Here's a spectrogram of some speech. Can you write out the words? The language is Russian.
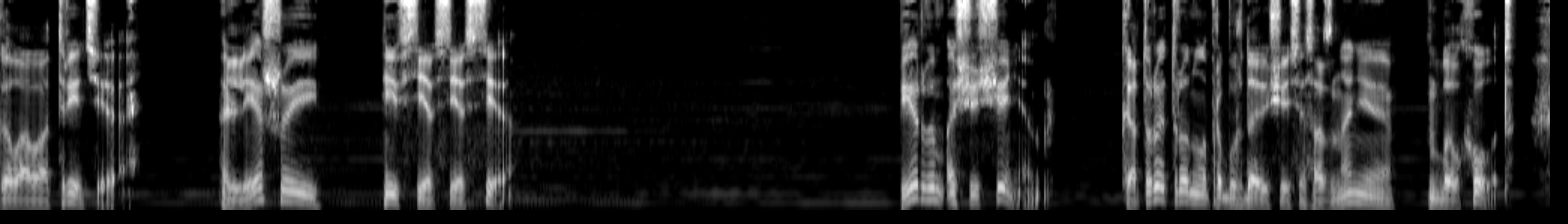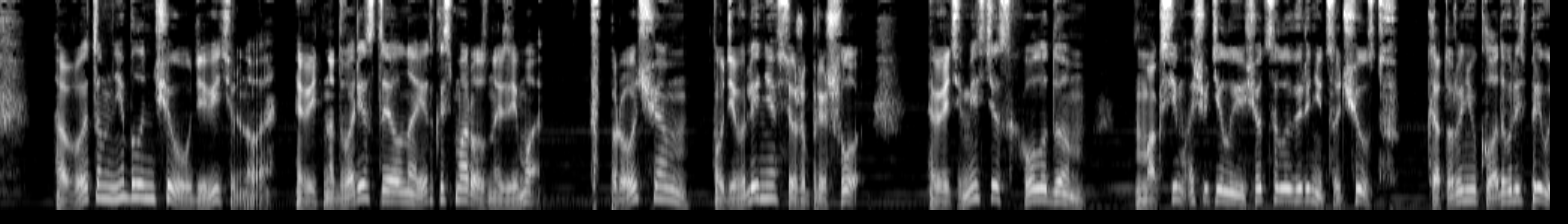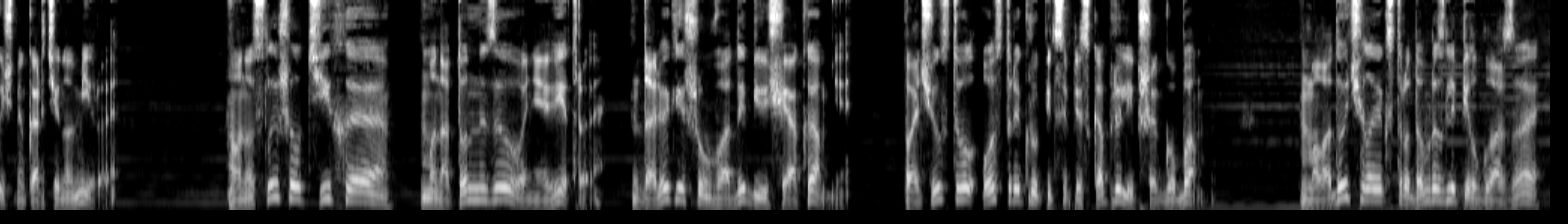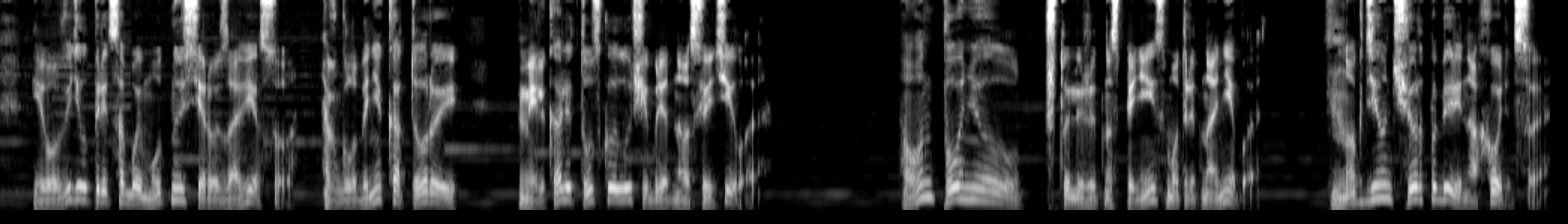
Глава третья. Леший и все-все-все. Первым ощущением, которое тронуло пробуждающееся сознание, был холод. А в этом не было ничего удивительного, ведь на дворе стояла на редкость морозная зима. Впрочем, удивление все же пришло, ведь вместе с холодом Максим ощутил еще целую вереницу чувств – которые не укладывались в привычную картину мира. Он услышал тихое, монотонное завывание ветра, далекий шум воды, бьющий о камни, почувствовал острые крупицы песка, прилипшие к губам. Молодой человек с трудом разлепил глаза и увидел перед собой мутную серую завесу, в глубине которой мелькали тусклые лучи бредного светила. Он понял, что лежит на спине и смотрит на небо, но где он, черт побери, находится?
